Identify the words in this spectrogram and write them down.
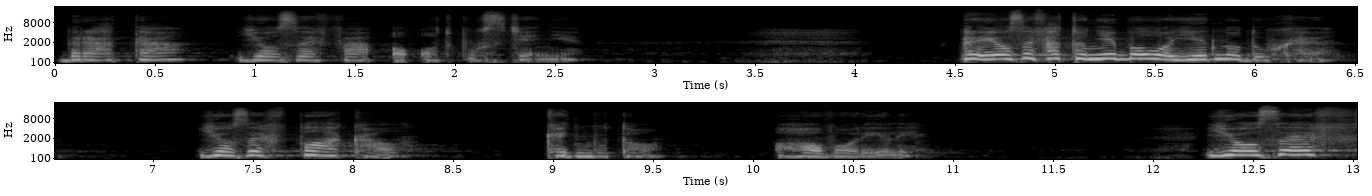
brata Jozefa o odpustenie. Pre Jozefa to nebolo jednoduché. Jozef plakal keď mu to hovorili. Jozef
